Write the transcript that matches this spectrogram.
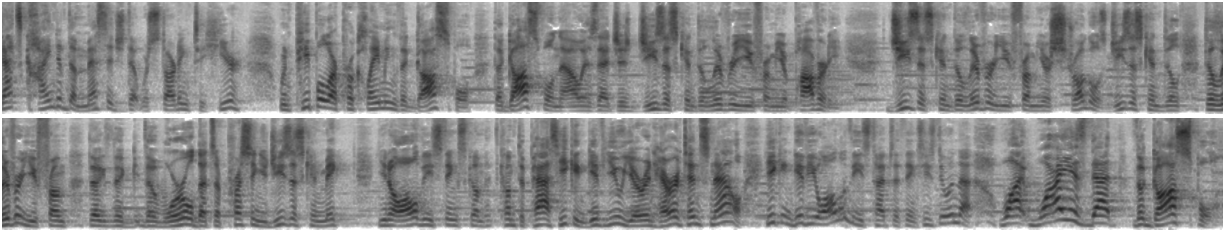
that's kind of the message that we're starting to hear. When people are proclaiming the gospel, the gospel now is that Jesus can deliver you from your poverty. Jesus can deliver you from your struggles. Jesus can del- deliver you from the, the, the world that's oppressing you. Jesus can make, you know, all these things come, come to pass. He can give you your inheritance now. He can give you all of these types of things. He's doing that. Why, why is that the gospel?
